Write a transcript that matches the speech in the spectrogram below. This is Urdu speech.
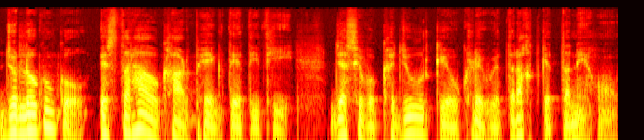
جو لوگوں کو اس طرح اکھاڑ پھینک دیتی تھی جیسے وہ کھجور کے اکھڑے ہوئے درخت کے تنے ہوں۔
